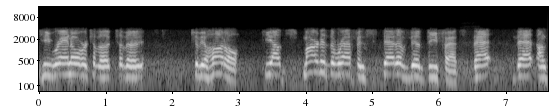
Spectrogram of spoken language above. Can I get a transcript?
he ran over to the to the to the huddle. He outsmarted the ref instead of the defense. That that un-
